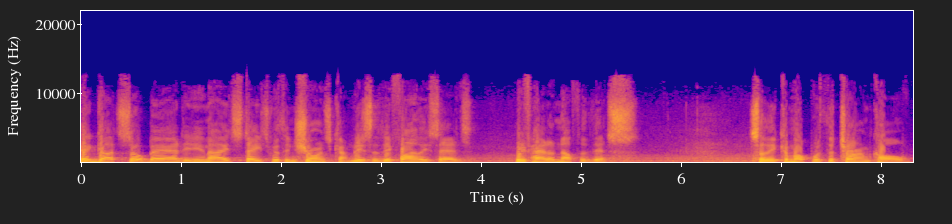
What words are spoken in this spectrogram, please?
It got so bad in the United States with insurance companies that they finally said, we've had enough of this. So they come up with the term called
